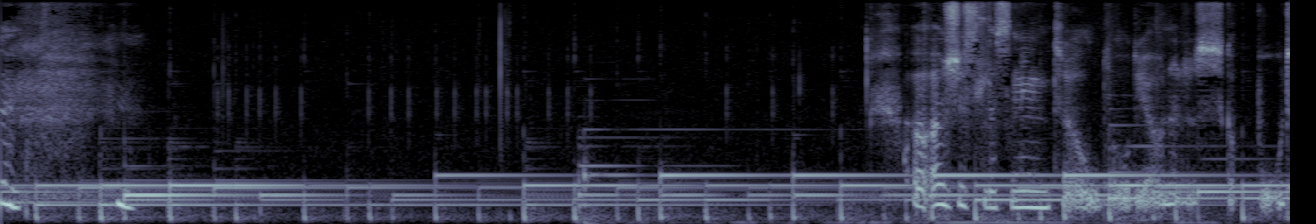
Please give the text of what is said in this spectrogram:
Okay. Hmm. Oh, I was just listening to old audio and I just got bored.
